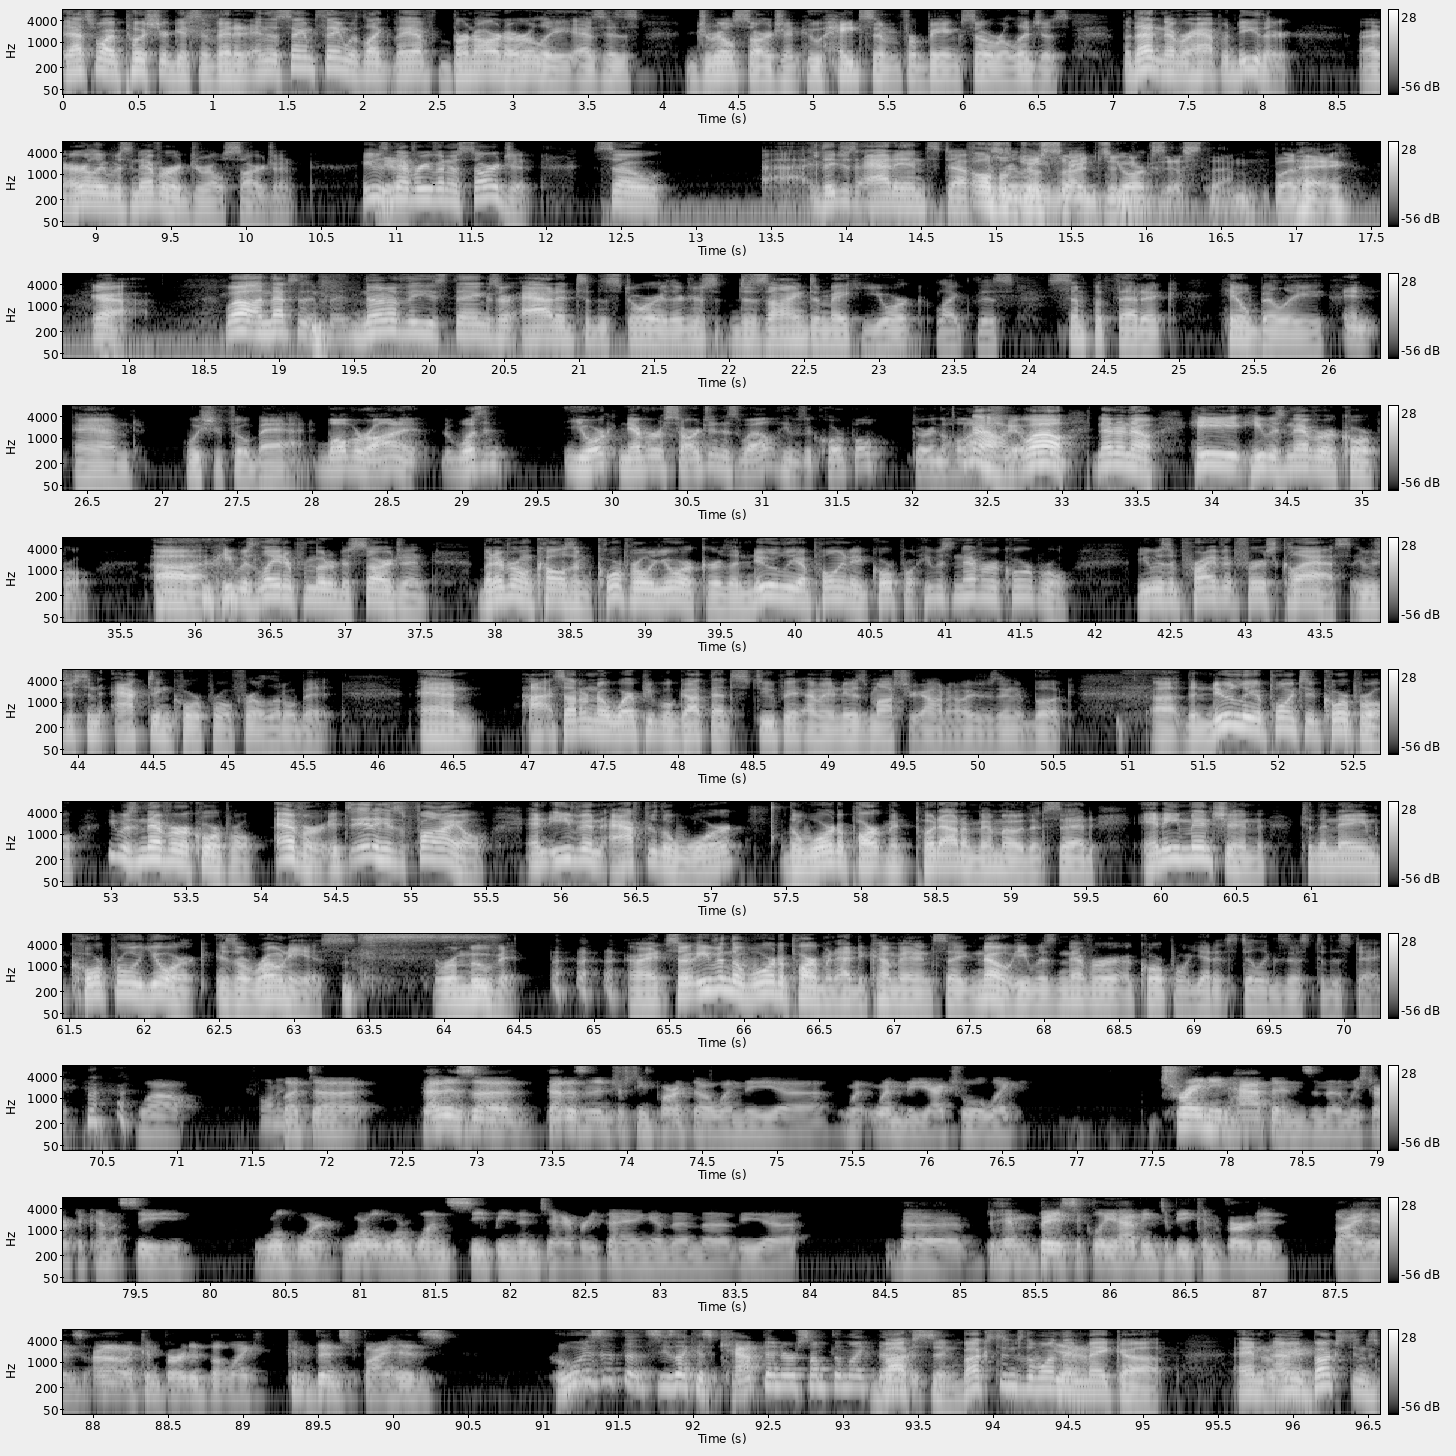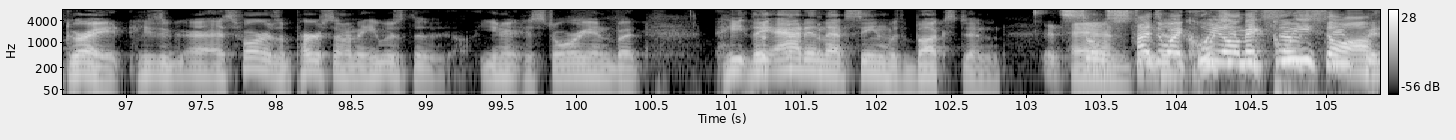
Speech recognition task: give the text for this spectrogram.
that's why Pusher gets invented. And the same thing with like they have Bernard Early as his drill sergeant who hates him for being so religious. But that never happened either. Right? Early was never a drill sergeant. He was Yeah. never even a sergeant. So uh, they just add in stuff. Also, really just make sergeants didn't York- exist then. But hey, Yeah. Well, and that's none of these things are added to the story. They're just designed to make York like this sympathetic hillbilly, And and we should feel bad. while we're on it, wasn't York never a sergeant as well? He was a corporal during the whole. No, well, no, no, no. He he was never a corporal. Uh, he was later promoted to sergeant, but everyone calls him Corporal York or the newly appointed corporal. He was never a corporal. He was a private first class. He was just an acting corporal for a little bit, and I, so I don't know where people got that stupid. I mean, it was Mastriano. It was in the book. Uh, the newly appointed corporal. He was never a corporal ever. It's in his file. And even after the war, the War Department put out a memo that said any mention to the name Corporal York is erroneous. Remove it. All right. So even the War Department had to come in and say, no, he was never a corporal, yet it still exists to this day. Wow. Funny. But uh, that is uh, that is an interesting part though when the uh, when when the actual like training happens and then we start to kind of see World War World War One seeping into everything and then the the uh, the him basically having to be converted by his I don't know converted but like convinced by his who is it that he's like his captain or something like that Buxton. Buxton's the one they make up. And I mean, Buxton's great. He's a, as far as a person. I mean, he was the unit historian, but he they add in that scene with Buxton. it's so stupid. How do I Which clean it all the makes so grease off?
